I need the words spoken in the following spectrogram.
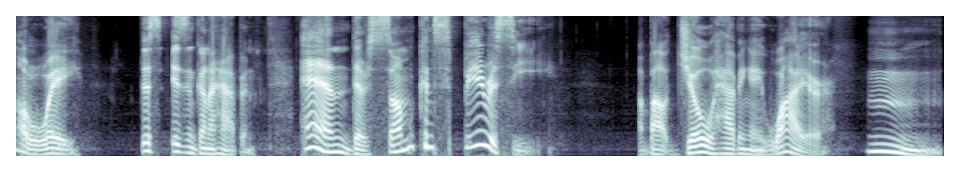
No way. This isn't going to happen. And there's some conspiracy about Joe having a wire. Hmm.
